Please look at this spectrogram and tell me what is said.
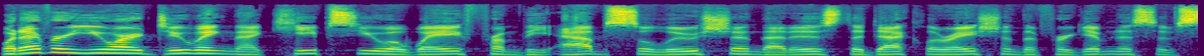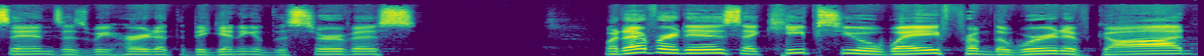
Whatever you are doing that keeps you away from the absolution, that is the declaration of the forgiveness of sins, as we heard at the beginning of the service, whatever it is that keeps you away from the Word of God,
